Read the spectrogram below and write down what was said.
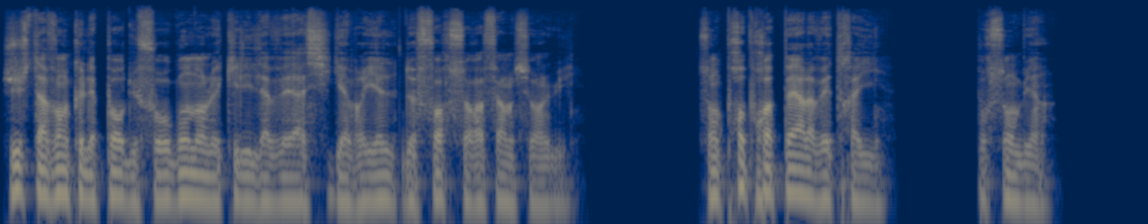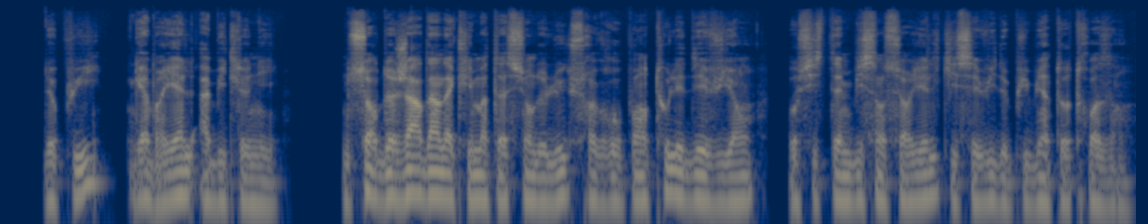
juste avant que les portes du fourgon dans lequel il avait assis Gabriel de force se referment sur lui. Son propre père l'avait trahi, pour son bien. Depuis, Gabriel habite le nid, une sorte de jardin d'acclimatation de luxe regroupant tous les déviants au système bisensoriel qui sévit depuis bientôt trois ans.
